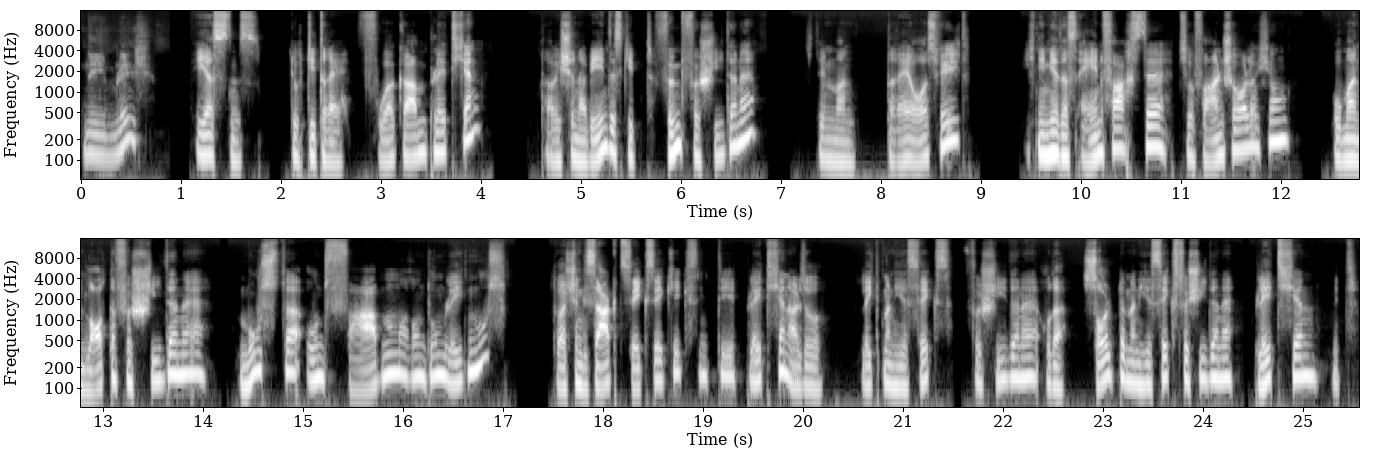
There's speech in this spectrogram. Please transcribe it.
Nämlich. Erstens durch die drei Vorgabenplättchen. Da habe ich schon erwähnt, es gibt fünf verschiedene, aus denen man drei auswählt. Ich nehme hier das einfachste zur Veranschaulichung, wo man lauter verschiedene Muster und Farben rundum legen muss. Du hast schon gesagt, sechseckig sind die Plättchen, also legt man hier sechs verschiedene oder sollte man hier sechs verschiedene Plättchen mit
